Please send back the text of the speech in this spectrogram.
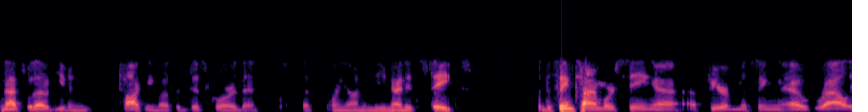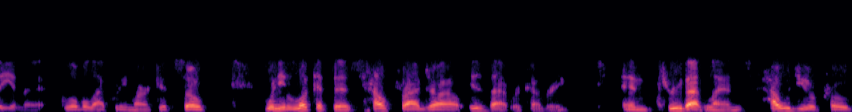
And that's without even talking about the discord that, that's going on in the United States. At the same time, we're seeing a, a fear of missing out rally in the global equity market. So when you look at this, how fragile is that recovery? And through that lens, how would you approach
